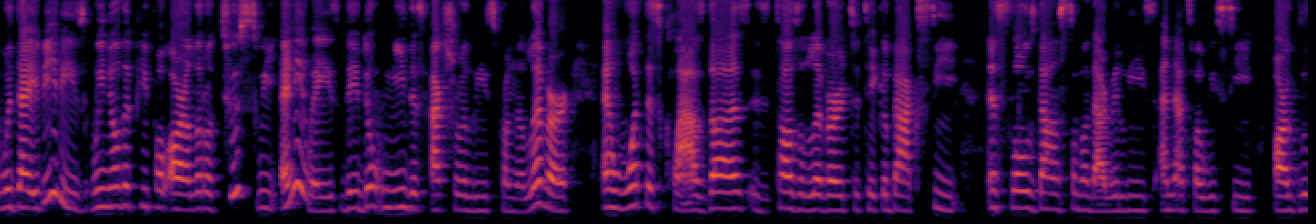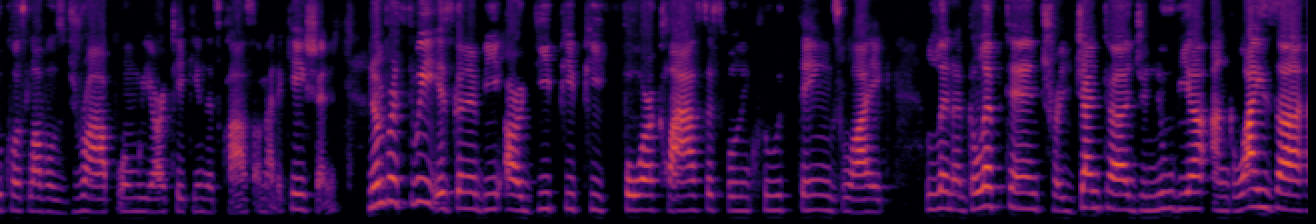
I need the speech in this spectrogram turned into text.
With diabetes, we know that people are a little too sweet, anyways. They don't need this extra release from the liver. And what this class does is it tells the liver to take a back seat and slows down some of that release. And that's why we see our glucose levels drop when we are taking this class of medication. Number three is going to be our DPP4 class. This will include things like linagliptin, Tradjenta, Januvia, Onglyza,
